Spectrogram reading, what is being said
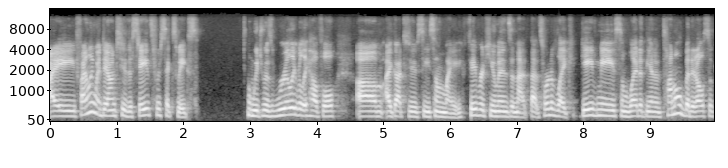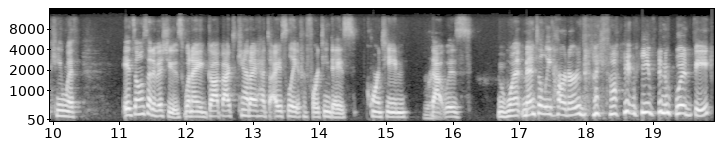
i finally went down to the states for six weeks which was really really helpful um, i got to see some of my favorite humans and that that sort of like gave me some light at the end of the tunnel but it also came with its own set of issues. When I got back to Canada, I had to isolate for 14 days, quarantine. Right. That was went mentally harder than I thought it even would be.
